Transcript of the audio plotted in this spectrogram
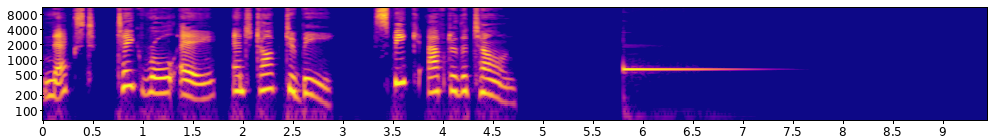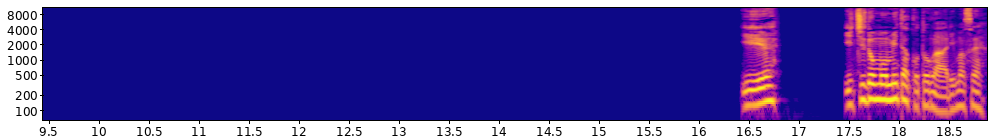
？Next, take role A and talk to B. Speak after the tone. いいえ、一度も見たことがありません。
